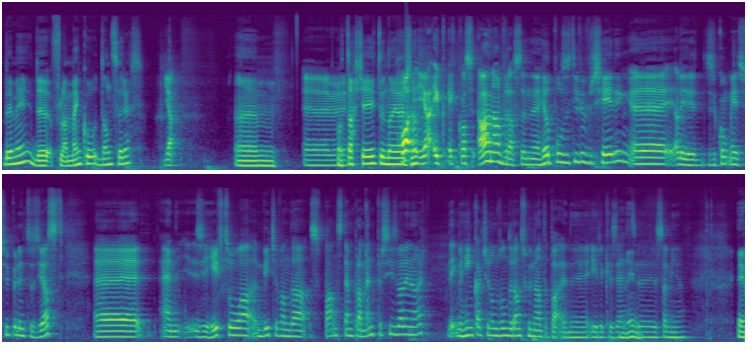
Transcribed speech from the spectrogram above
bij mij, de flamenco-danseres. Ja. Ehm, Eh, wat dacht jij toen dat je zag? ja, ik, ik was aangenaam verrast. Een eh, heel positieve verschijning. Allee, ze komt mij super enthousiast. En ze heeft zo wat een beetje van dat Spaans temperament precies wel in haar. Lijkt me geen katje om zonder handschoen aan te pakken, eerlijk gezegd, Nee. Samina. Ik denk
